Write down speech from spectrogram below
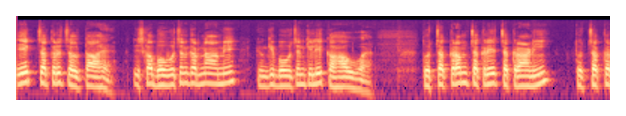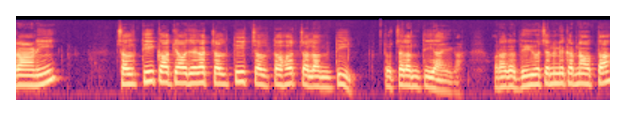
एक चक्र चलता है। इसका बहुवचन करना हमें, क्योंकि बहुवचन के लिए कहा हुआ है। तो चक्रम चक्रे चक्राणी तो चक्राणी चलती का क्या हो जाएगा? चलती, चलत चलंती। तो चलंती आएगा। और अगर द्विवचन में करना होता,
